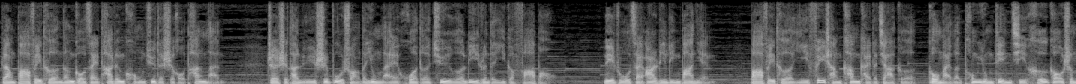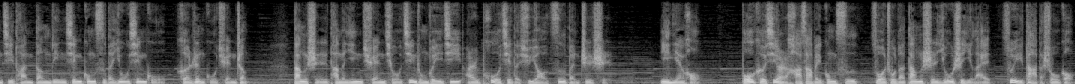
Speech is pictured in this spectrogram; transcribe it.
让巴菲特能够在他人恐惧的时候贪婪，这是他屡试不爽的用来获得巨额利润的一个法宝。例如，在二零零八年，巴菲特以非常慷慨的价格购买了通用电气和高盛集团等领先公司的优先股和认股权证。当时，他们因全球金融危机而迫切的需要资本支持。一年后，伯克希尔哈撒韦公司做出了当时有史以来最大的收购，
